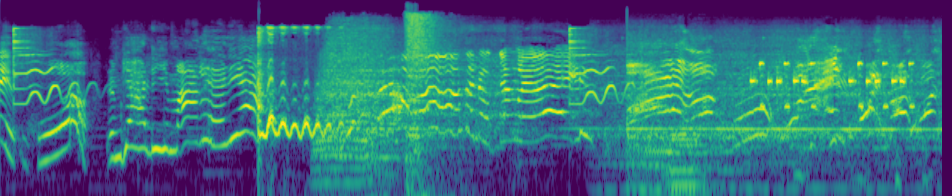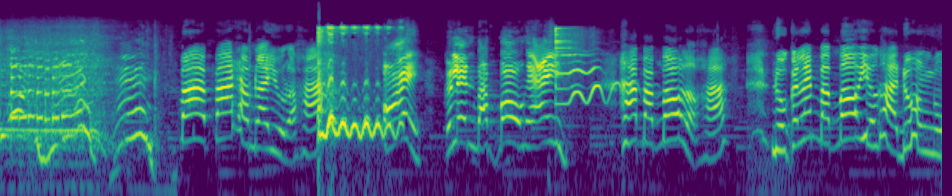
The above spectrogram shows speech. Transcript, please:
ย โอ้โห น้ำยาดีมากเลยเนี่ย ป้าป้าทำอะไรอยู่เหรอคะโอ๊ยก็เล่นบับเบิ้ลไง ฮะบับเบิ้ลเหรอคะ หนูก็เล่นบับเบิ้ลอยู่ค่ะ ดูของหนู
